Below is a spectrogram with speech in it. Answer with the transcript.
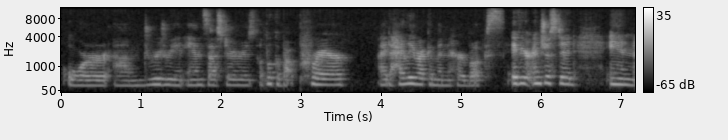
or um, Druidry and Ancestors, a book about prayer. I'd highly recommend her books. If you're interested in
